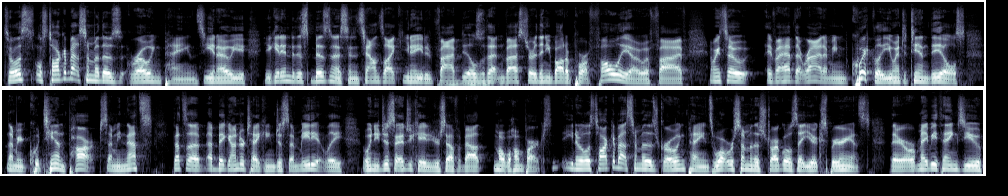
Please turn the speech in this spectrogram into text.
So let's let's talk about some of those growing pains. You know, you you get into this business and it sounds like, you know, you did five deals with that investor, then you bought a portfolio of five. I mean, so if I have that right, I mean, quickly you went to 10 deals. I mean, 10 parks. I mean, that's that's a, a big undertaking just immediately when you just educated yourself about mobile home parks. You know, let's talk about some of those growing pains. What were some of the struggles that you experienced there or maybe things you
